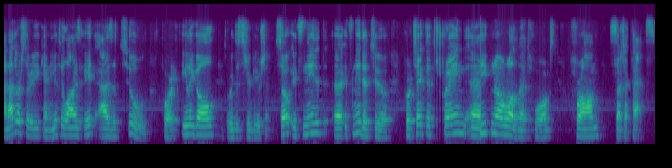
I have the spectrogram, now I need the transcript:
an adversary can utilize it as a tool for illegal redistribution. So it's needed, uh, it's needed to protect the trained uh, deep neural networks from such attacks.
